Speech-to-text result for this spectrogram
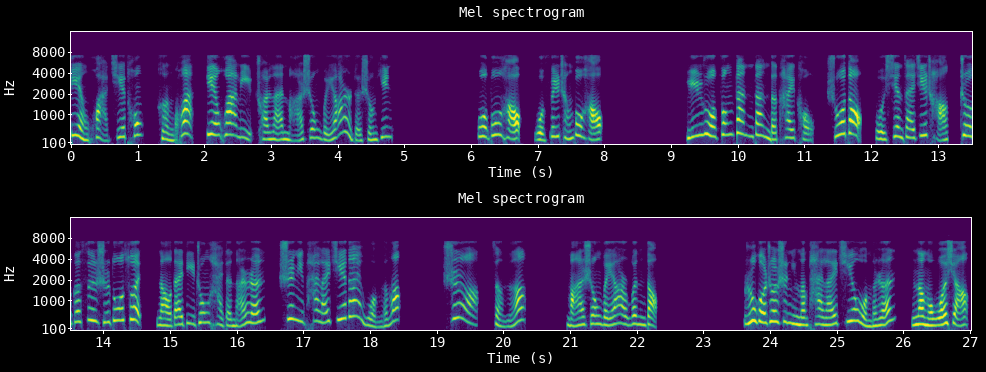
电话接通，很快电话里传来麻生唯二的声音：“我不好，我非常不好。”林若风淡淡的开口说道：“我现在机场，这个四十多岁、脑袋地中海的男人是你派来接待我们吗？”“是啊，怎么了？”麻生唯二问道。“如果这是你们派来接我们人，那么我想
